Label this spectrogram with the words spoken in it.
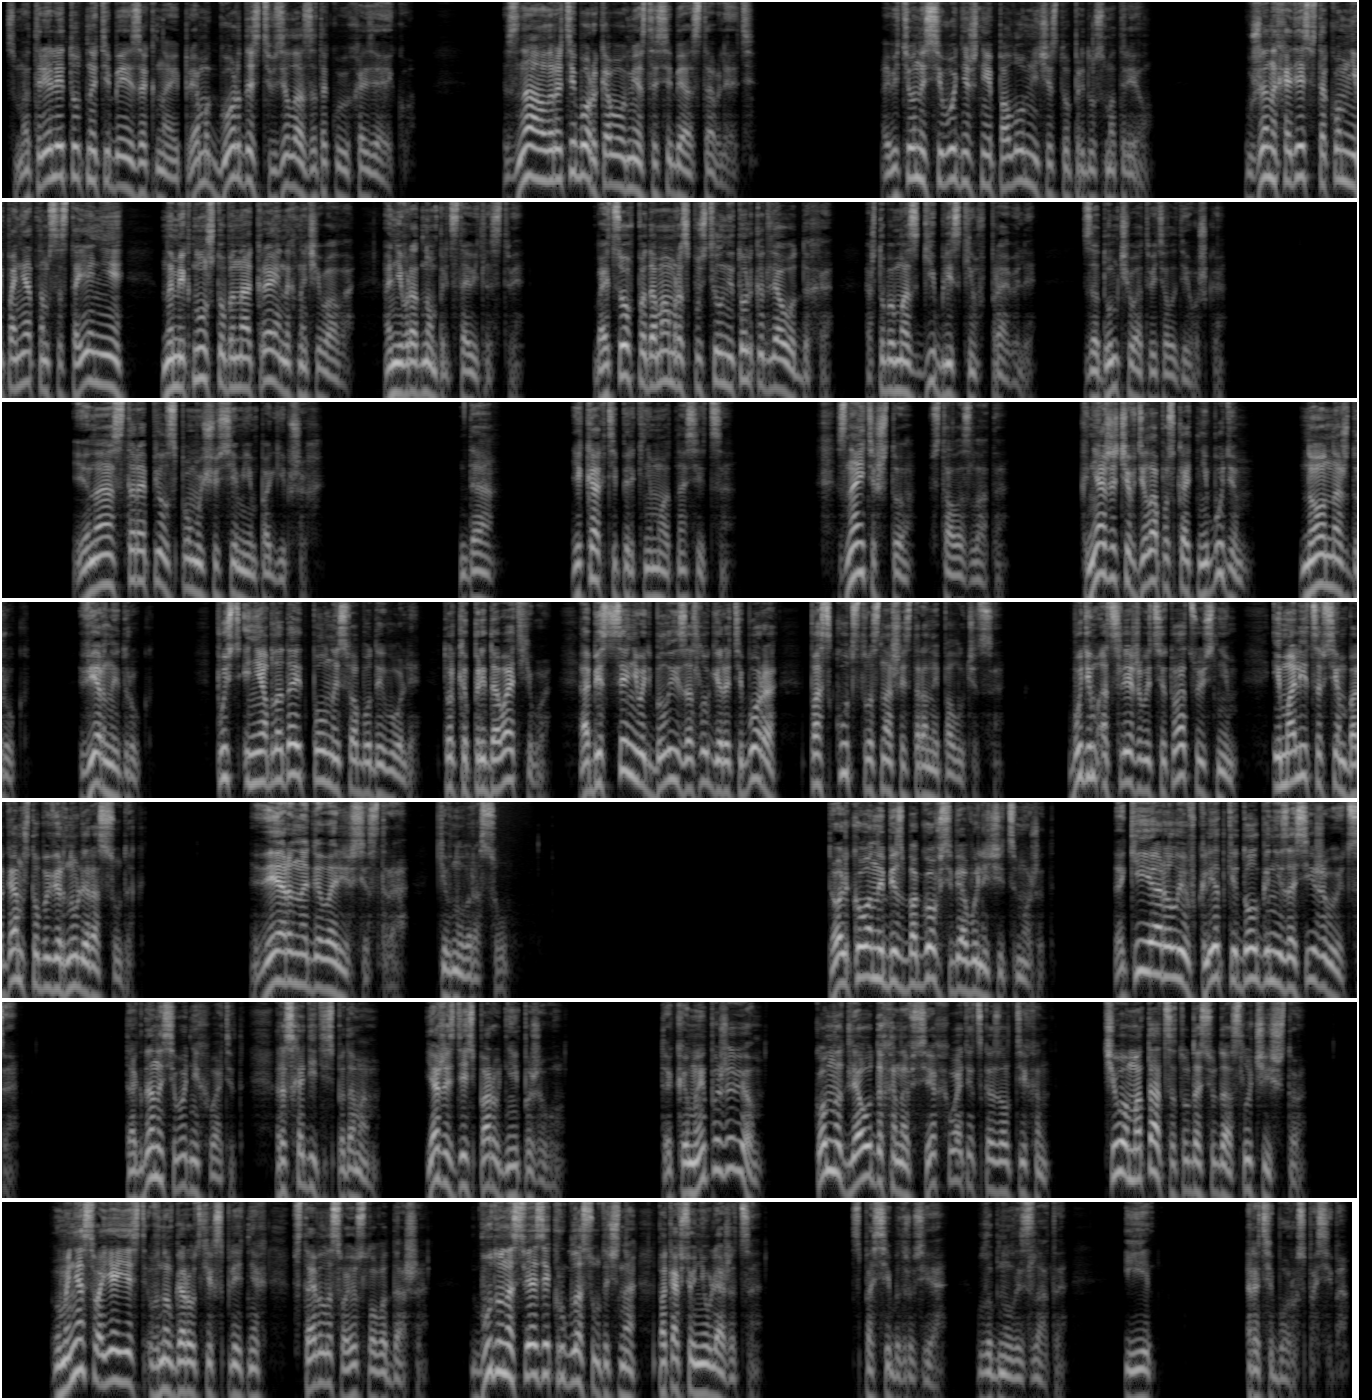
«Смотрели тут на тебя из окна, и прямо гордость взяла за такую хозяйку. Знал Ратибор, кого вместо себя оставлять. А ведь он и сегодняшнее паломничество предусмотрел. Уже находясь в таком непонятном состоянии, намекнул, чтобы на окраинах ночевала, а не в родном представительстве. Бойцов по домам распустил не только для отдыха, а чтобы мозги близким вправили задумчиво ответила девушка. И нас торопил с помощью семьям погибших. Да. И как теперь к нему относиться? Знаете что? Встала Злата. Княжича в дела пускать не будем, но он наш друг. Верный друг. Пусть и не обладает полной свободой воли, только предавать его, обесценивать былые заслуги Ратибора, паскудство с нашей стороны получится. Будем отслеживать ситуацию с ним и молиться всем богам, чтобы вернули рассудок. «Верно говоришь, сестра», — кивнул Расул. «Только он и без богов себя вылечить сможет. Такие орлы в клетке долго не засиживаются». «Тогда на сегодня хватит. Расходитесь по домам. Я же здесь пару дней поживу». «Так и мы поживем. Комнат для отдыха на всех хватит», — сказал Тихон. «Чего мотаться туда-сюда, случись что?» «У меня своя есть в новгородских сплетнях», — вставила свое слово Даша. «Буду на связи круглосуточно, пока все не уляжется». «Спасибо, друзья», — улыбнулась Злата. «И Ратибору спасибо».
